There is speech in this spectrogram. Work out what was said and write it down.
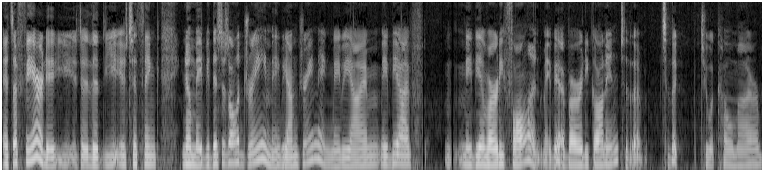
it's a fear to to to think, you know, maybe this is all a dream. Maybe I'm dreaming. Maybe I'm maybe I've maybe I've already fallen. Maybe I've already gone into the to the to a coma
